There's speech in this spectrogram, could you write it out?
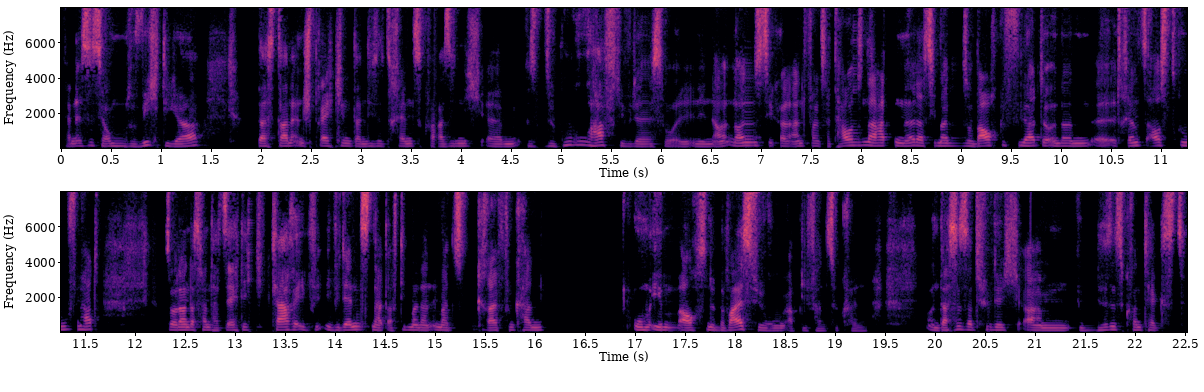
dann ist es ja umso wichtiger, dass dann entsprechend dann diese Trends quasi nicht ähm, so guruhaft, wie wir das so in den 90er und Anfang 2000er hatten, ne, dass jemand so ein Bauchgefühl hatte und dann äh, Trends ausgerufen hat, sondern dass man tatsächlich klare Evidenzen hat, auf die man dann immer zugreifen kann, um eben auch so eine Beweisführung abliefern zu können. Und das ist natürlich ähm, im Business-Kontext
